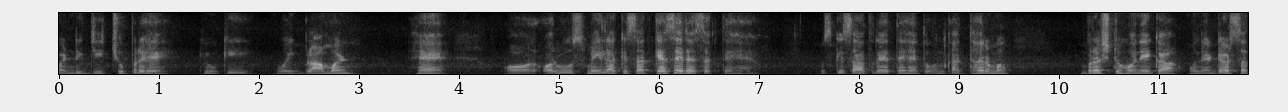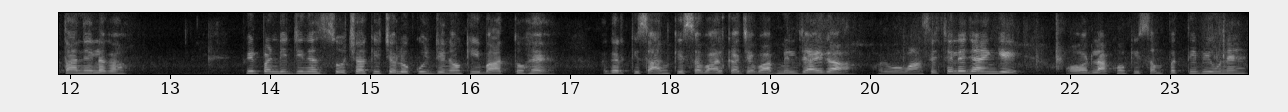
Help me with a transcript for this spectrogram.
पंडित जी चुप रहे क्योंकि वो एक ब्राह्मण हैं और और वो उस महिला के साथ कैसे रह सकते हैं? उसके साथ रहते हैं तो उनका धर्म भ्रष्ट होने का उन्हें डर सताने लगा। फिर पंडित जी ने सोचा कि चलो कुछ दिनों की बात तो है। अगर किसान के सवाल का जवाब मिल जाएगा और वो वहाँ से चले जाएँगे और लाखों की संपत्ति भी उन्हें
